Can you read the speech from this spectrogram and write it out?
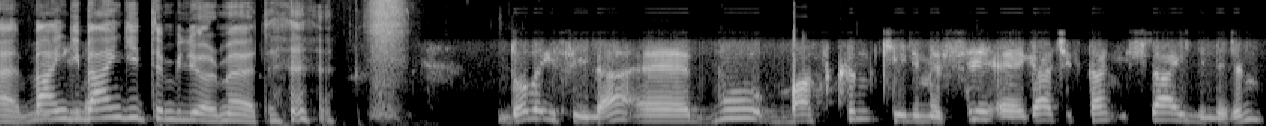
evet. Ben ben gittim biliyorum evet. Dolayısıyla e, bu baskın kelimesi e, gerçekten İsraillilerin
